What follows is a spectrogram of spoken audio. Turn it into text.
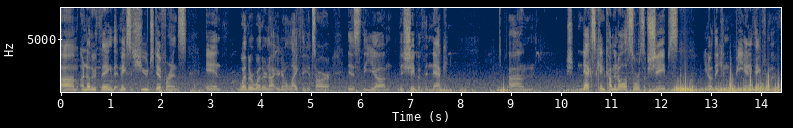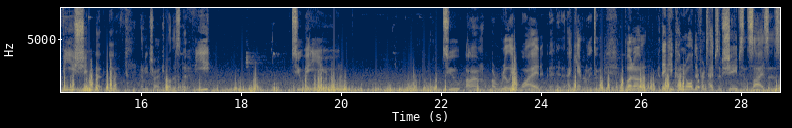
Um, another thing that makes a huge difference in whether whether or not you're going to like the guitar is the um, the shape of the neck. Um, necks can come in all sorts of shapes. You know, they can be anything from a V shape. A, a, let me try and draw this. A V to a U to um, a really wide. I can't really do it, but um, they can come in all different types of shapes and sizes.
